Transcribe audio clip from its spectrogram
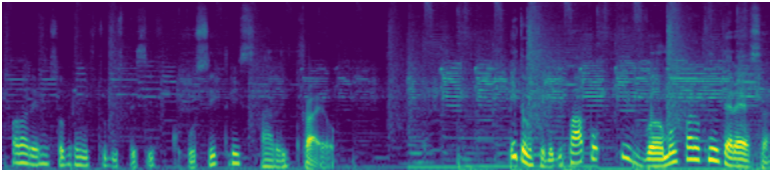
falaremos sobre um estudo específico, o Citrus Ali Trial. Então chega de papo e vamos para o que interessa.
